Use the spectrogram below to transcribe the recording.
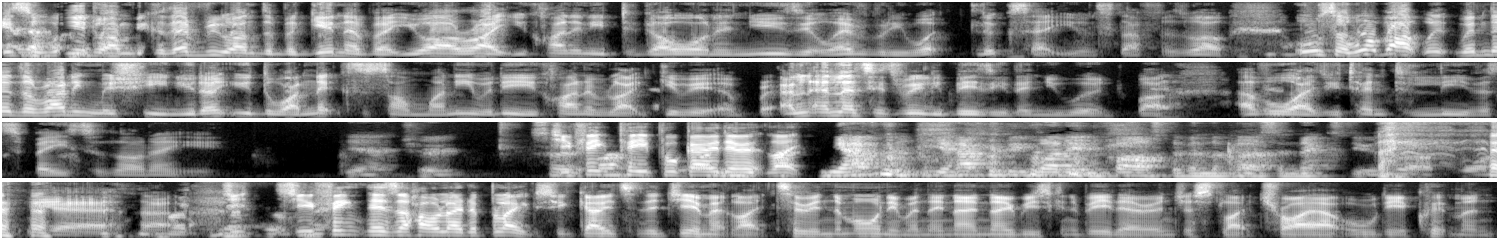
it's a weird one because everyone's a beginner, but you are right. You kind of need to go on and use it, or everybody what looks at you and stuff as well. Also, what about wh- when there's a running machine? You don't use the one next to someone either. Do you? you kind of like give it a break, unless it's really busy, then you would. But otherwise, you tend to leave a space as well, don't you? Yeah, true. So Do you think people go there at like You have to you have to be running faster than the person next to you as well. Yeah, that- do, do you think there's a whole load of blokes who go to the gym at like two in the morning when they know nobody's going to be there and just like try out all the equipment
